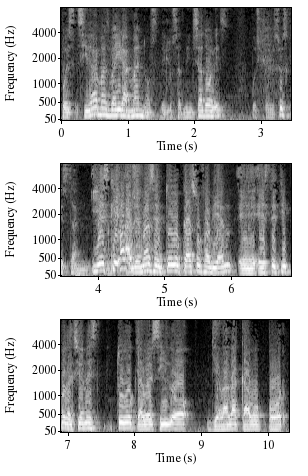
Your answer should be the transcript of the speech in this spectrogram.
pues si nada más va a ir a manos de los administradores, pues por eso es que están... Y es que además en todo caso, Fabián, eh, este tipo de acciones tuvo que haber sido llevada a cabo por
